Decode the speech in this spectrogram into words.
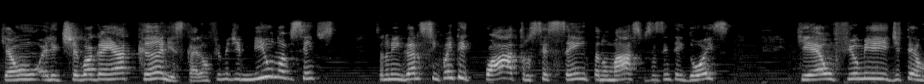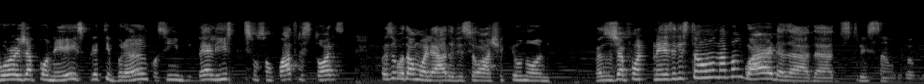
que é um. Ele chegou a ganhar Cannes, cara. É um filme de 1900, se não me engano, 54, 60, no máximo, 62. Que é um filme de terror japonês, preto e branco, assim, belíssimo. São quatro histórias. Depois eu vou dar uma olhada, ver se eu acho aqui o nome. Mas os japoneses, eles estão na vanguarda da, da destruição do bagulho.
